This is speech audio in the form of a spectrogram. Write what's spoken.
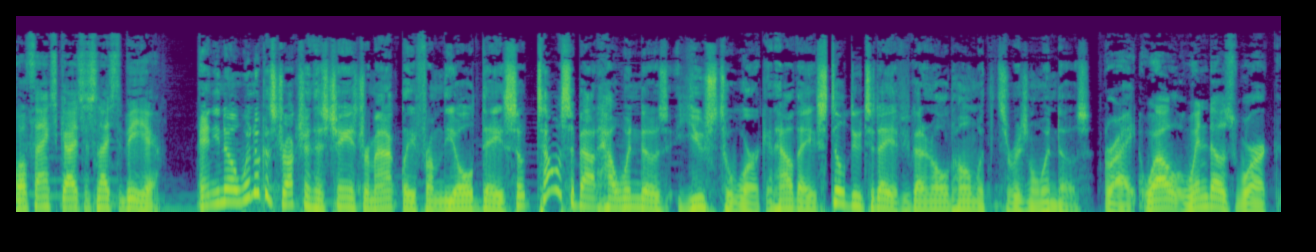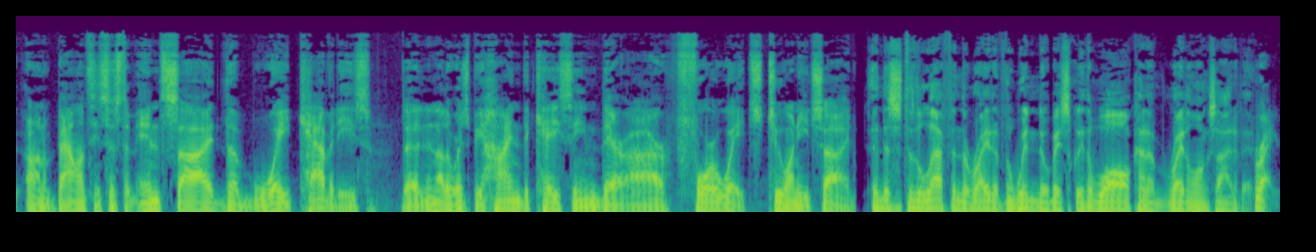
Well, thanks, guys. It's nice to be here. And you know, window construction has changed dramatically from the old days. So tell us about how windows used to work and how they still do today if you've got an old home with its original windows. Right. Well, windows work on a balancing system. Inside the weight cavities, that in other words, behind the casing, there are four weights, two on each side. And this is to the left and the right of the window, basically the wall kind of right alongside of it. Right.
